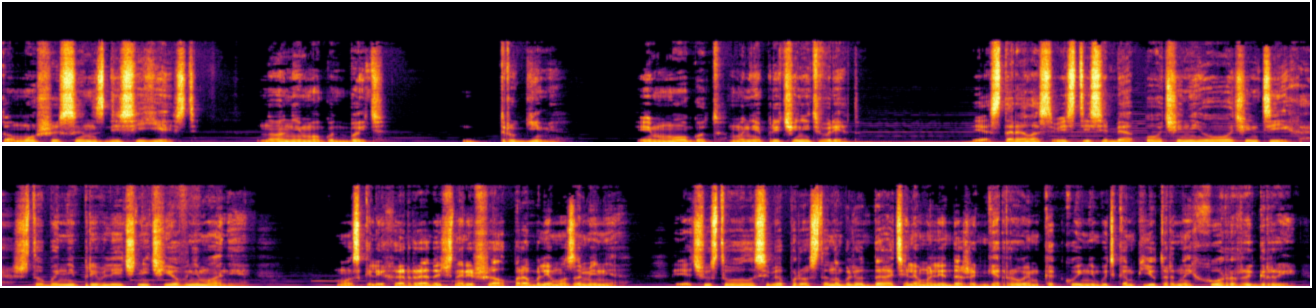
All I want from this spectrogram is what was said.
То муж и сын здесь и есть но они могут быть другими и могут мне причинить вред. Я старалась вести себя очень и очень тихо, чтобы не привлечь ничье внимание. Мозг лихорадочно решал проблему за меня. Я чувствовала себя просто наблюдателем или даже героем какой-нибудь компьютерной хоррор-игры –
